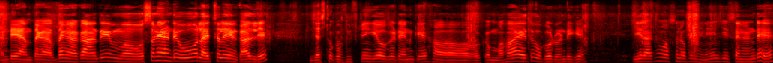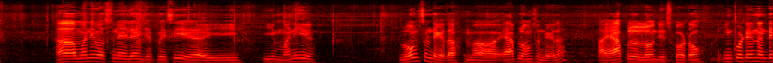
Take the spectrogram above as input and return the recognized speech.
అంటే అంతగా అర్థం కాక అంటే వస్తున్నాయి అంటే ఓ లచ్చలు ఏం కాదులే. జస్ట్ ఒక ఫిఫ్టీన్కే ఒక టెన్కే ఒక మహా అయితే ఒక ట్వంటీకే ఈ రకం వస్తున్నప్పుడు నేను ఏం చేశానంటే మనీ వస్తున్నాయిలే అని చెప్పేసి ఈ ఈ మనీ లోన్స్ ఉంటాయి కదా మా యాప్ లోన్స్ ఉంటాయి కదా ఆ యాప్లో లోన్ తీసుకోవటం. ఇంకోటి ఏంటంటే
